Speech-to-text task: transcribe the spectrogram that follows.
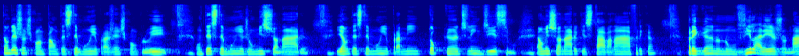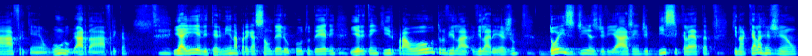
Então, deixa eu te contar um testemunho para a gente concluir. Um testemunho de um missionário. E é um testemunho para mim tocante, lindíssimo. É um missionário que estava na África, pregando num vilarejo na África, em algum lugar da África. E aí ele termina a pregação dele, o culto dele, e ele tem que ir para outro vilarejo dois dias de viagem de bicicleta, que naquela região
